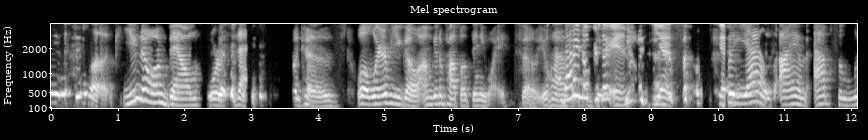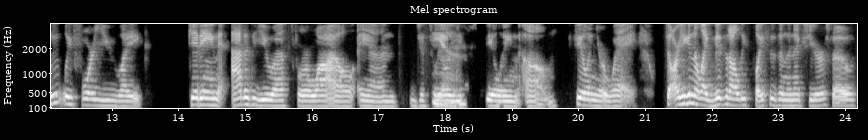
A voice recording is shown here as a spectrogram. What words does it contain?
mean, look, you know I'm down for that because well wherever you go i'm gonna pop up anyway so you'll have that i know for certain. Yes. so, yes. but yes i am absolutely for you like getting out of the us for a while and just really yeah. feeling um feeling your way. So are you gonna like visit all these places in the next year or so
